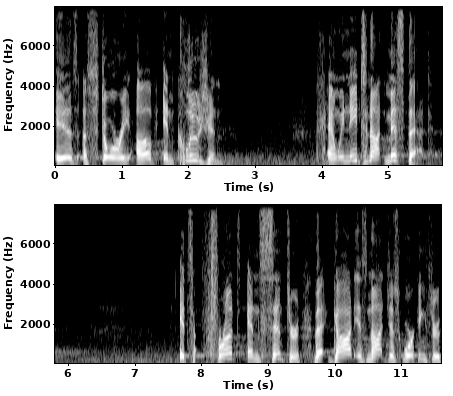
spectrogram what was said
is a story of inclusion. And we need to not miss that. It's front and center that God is not just working through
